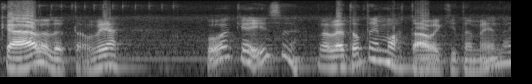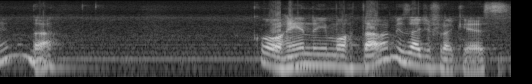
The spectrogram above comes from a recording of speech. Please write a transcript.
cá, Leletão. Vem. Pô, que é isso? Leletão tá imortal aqui também, né? Não dá. Correndo imortal, a amizade enfraquece.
